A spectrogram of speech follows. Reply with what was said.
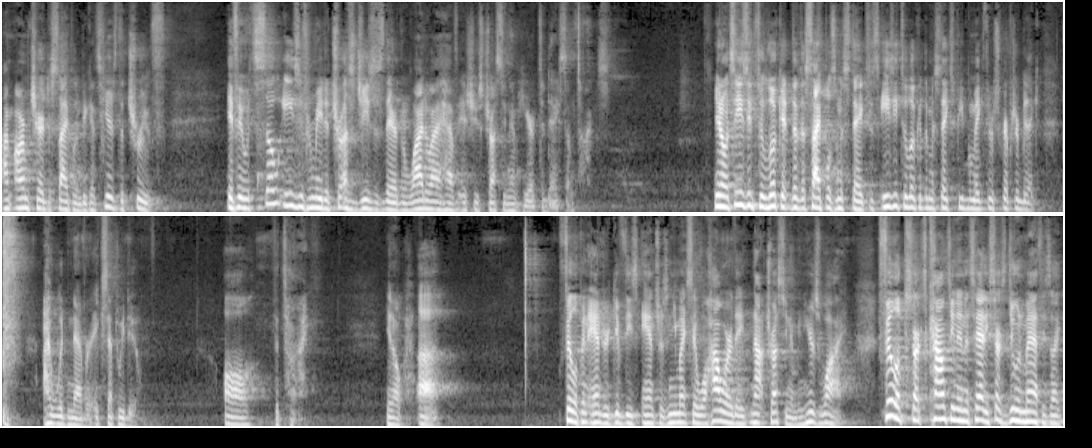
I'm armchair discipling because here's the truth. If it was so easy for me to trust Jesus there, then why do I have issues trusting him here today sometimes? You know, it's easy to look at the disciples' mistakes. It's easy to look at the mistakes people make through Scripture and be like, I would never, except we do. All the time. You know, uh, Philip and Andrew give these answers, and you might say, well, how are they not trusting him? And here's why. Philip starts counting in his head. He starts doing math. He's like,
